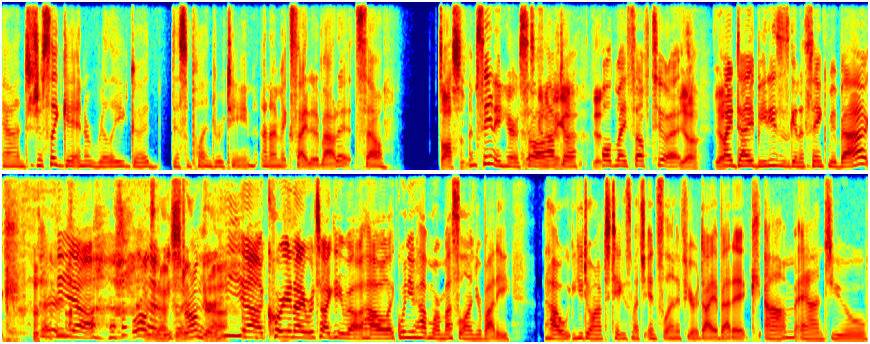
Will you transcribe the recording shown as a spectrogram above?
and just like get in a really good disciplined routine. And I'm excited about it. So It's awesome. I'm seeing it here. So I'll have to good. Hold myself to it. Yeah. Yeah. My diabetes is going to thank me back. yeah. We're all going to be stronger. Yeah. yeah, Corey and I were talking about how, like, when you have more muscle on your body, how you don't have to take as much insulin if you're a diabetic, um, and you,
